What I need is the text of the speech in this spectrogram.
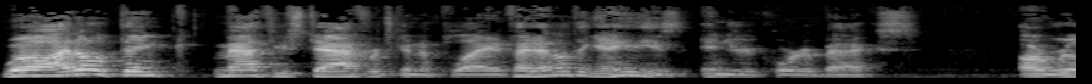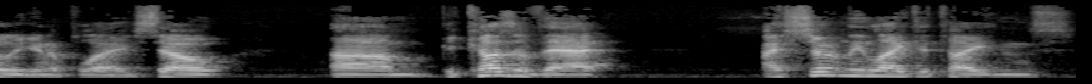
Well, I don't think Matthew Stafford's going to play. In fact, I don't think any of these injured quarterbacks are really going to play. So, um, because of that, I certainly like the Titans.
